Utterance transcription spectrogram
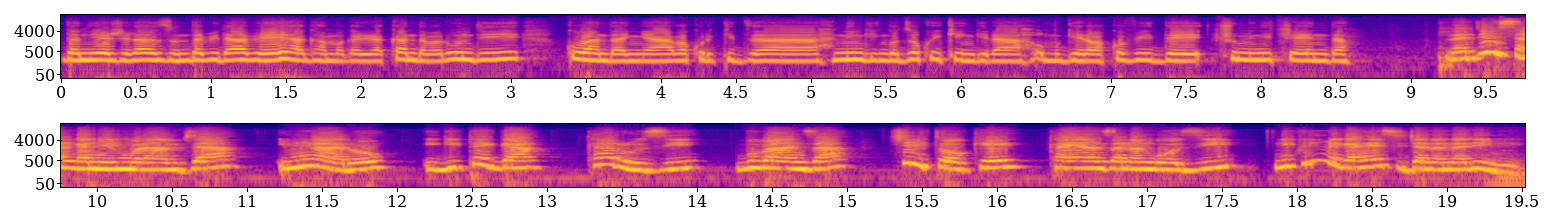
daniel gerazo ndabirabe agahamagarira kandi abarundi kubandanya bakurikiza n'ingingo zo kwikingira umugera wa COVID cumi n'icyenda radiyo isanganiye imwaro igitega karuzi bubanza kibitoke kayanza na ngozi ni kuri megahesi ijana na rimwe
